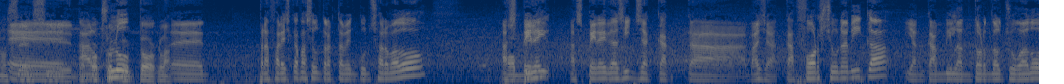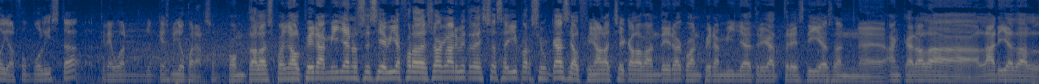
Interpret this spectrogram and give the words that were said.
no sé si Eh, el tampoc soc club doctor, clar. eh, prefereix que faci un tractament conservador, espera i, espera i desitja que, que, vaja, que forci una mica i en canvi l'entorn del jugador i el futbolista creuen que és millor parar-se. Compte l'Espanyol Pere Milla, no sé si hi havia fora de joc, l'àrbitre deixa seguir per si un cas i al final aixeca la bandera quan Pere Milla ha trigat 3 dies en eh, encarar l'àrea del,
